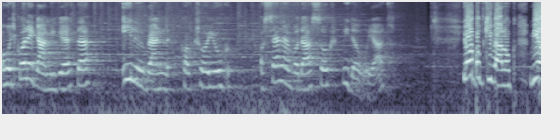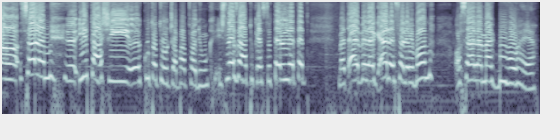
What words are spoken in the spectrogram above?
Ahogy kollégám ígérte, élőben kapcsoljuk a szellemvadászok videóját. Jó napot kívánok! Mi a szellemírtási kutatócsapat vagyunk, és lezártuk ezt a területet, mert elvileg errefelé van a szellemek búvóhelye.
